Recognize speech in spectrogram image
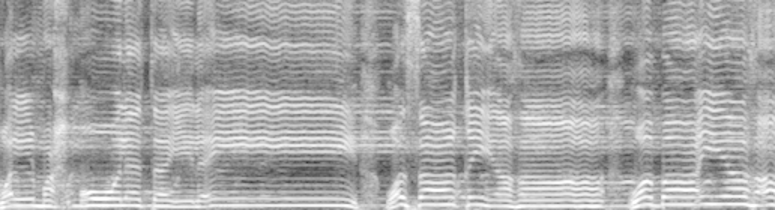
والمحمولة إليه وساقيها وبائيها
